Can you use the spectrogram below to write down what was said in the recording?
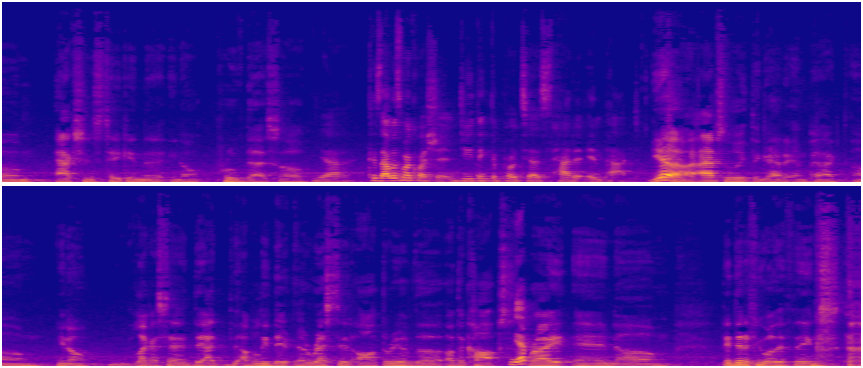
um, actions taken that you know proved that. So Yeah, because that was my question. Do you think the protests had an impact? Yeah, I absolutely think it had an impact. Um, you know, like I said, they, I, I believe they arrested all three of the other cops, Yep. right? And um, they did a few other things.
